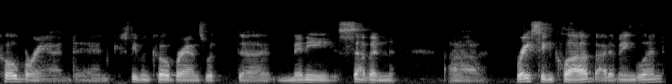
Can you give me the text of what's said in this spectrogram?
Cobrand. And Stephen Cobrand's with the Mini 7 uh, Racing Club out of England.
